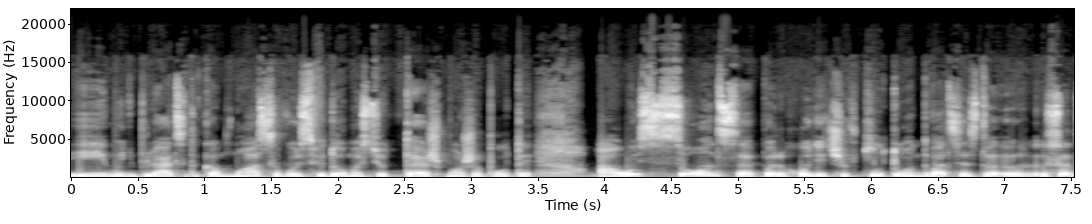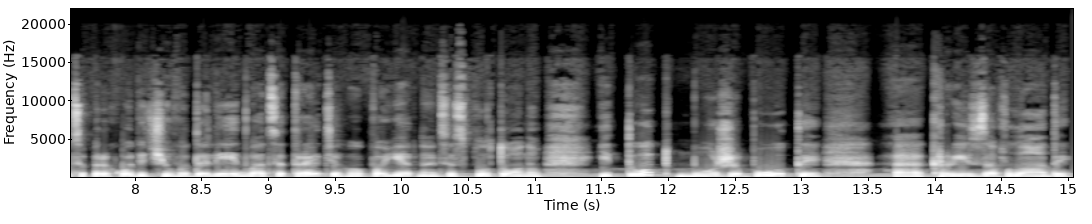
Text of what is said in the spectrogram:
і маніпуляція така масовою свідомістю теж може бути. А ось Сонце, переходячи в Плутон, 20, е, Сонце переходячи в Водолій, 23-го поєднується з Плутоном. І тут може бути е, криза влади.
